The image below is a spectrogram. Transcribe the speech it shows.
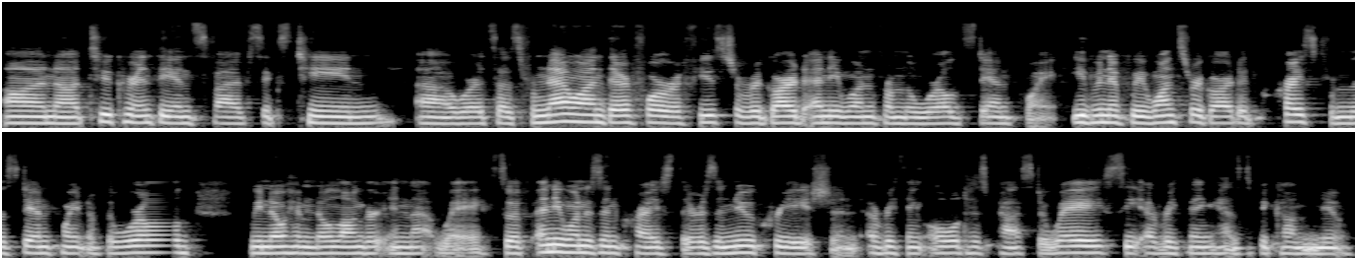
on uh, 2 Corinthians 5:16 uh, where it says, From now on, therefore, refuse to regard anyone from the world's standpoint. Even if we once regarded Christ from the standpoint of the world, we know him no longer in that way. So if anyone is in Christ, there is a new creation. Everything old has passed away. See, everything has become new.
